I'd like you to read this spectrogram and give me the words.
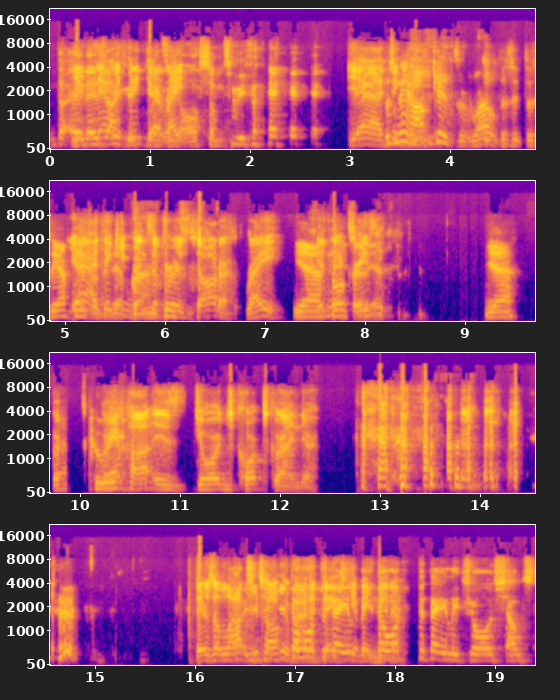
That- You'd it is never think that, right? Awesome, to be fair. Yeah, I Doesn't think he have he- kids as well? Does it? Does he have kids? Yeah, or I think he have wins it for his daughter, right? Yeah, Isn't that thought so, crazy? yeah. Yeah, it's cool. Grandpa is George Corpse Grinder. There's a lot uh, to You- talk you about at the daily, You don't dinner. want the daily chores shouts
